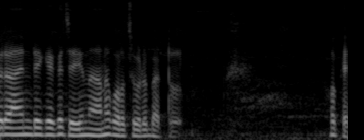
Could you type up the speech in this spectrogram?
ഒരു ആയിരം രൂപയ്ക്കൊക്കെ ചെയ്യുന്നതാണ് കുറച്ചുകൂടി ബെറ്റർ ഓക്കെ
